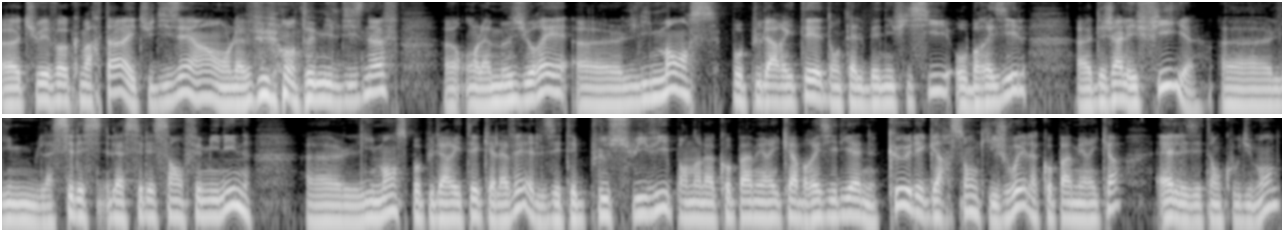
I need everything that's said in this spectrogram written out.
Euh, tu évoques Martha et tu disais, hein, on l'a vu en 2019, on l'a mesuré, l'immense popularité dont elle bénéficie au Brésil. déjà les filles, la, sélection féminine, euh, l'immense popularité qu'elle avait. Elles étaient plus suivies pendant la Copa América brésilienne que les garçons qui jouaient la Copa América. Elles, elles étaient en Coupe du Monde.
